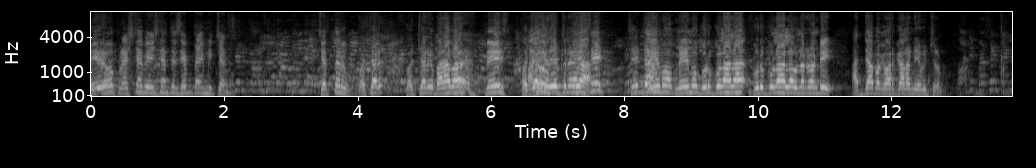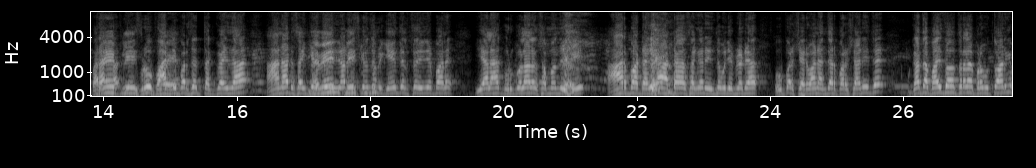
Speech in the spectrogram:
మీరు ప్రశ్న వేసినంత సేపు టైం ఇచ్చాను. చెప్తారు. వచ్చారు వచ్చారు బరాబర్. ప్లీజ్. వచ్చారు కదా చెప్తున్నా మేము మేము గురుకులాల గురుకులాల్లో ఉన్నటువంటి అధ్యాపక వర్గాలను నియమించడం. ఇప్పుడు ఫార్టీ పర్సెంట్ తక్కువైందా? ఆనాటి సంఖ్య. మీకు ఏం తెలుస్తుంది చెప్పాలి? ఇవాళ గురుకులాలకు సంబంధించి ఆర్భాటంగా అట్టహాసంగా నేను ఇంతకు చెప్పినట్టుగా ఉపర్ శర్వాణి అందరు పరిశాని అయితే గత పది సంవత్సరాల ప్రభుత్వానికి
